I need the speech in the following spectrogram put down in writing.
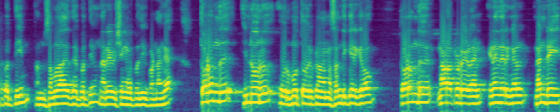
பற்றியும் நம் சமுதாயத்தை பற்றியும் நிறைய விஷயங்களை பதிவு பண்ணாங்க. தொடர்ந்து இன்னொரு ஒரு மூத்த உறுப்பினர் நம்ம சந்திக்க இருக்கிறோம். தொடர்ந்து நாடாட்டுடையுடன் இணைந்திருங்கள். நன்றி.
